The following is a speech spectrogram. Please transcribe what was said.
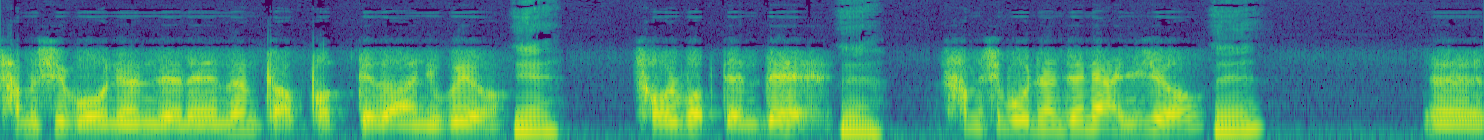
35년 전에는 법- 법대가 아니고요. 예. 서울법대인데 네. 35년 전이 아니죠. 네. 예,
